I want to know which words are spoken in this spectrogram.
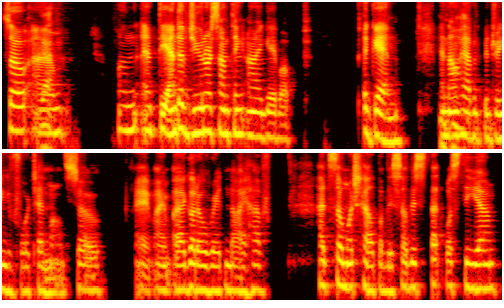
So um, yeah. on, at the end of June or something, I gave up again. And mm-hmm. now I haven't been drinking for 10 months. So I, I, I, got over it and I have had so much help of this. So this that was the um,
